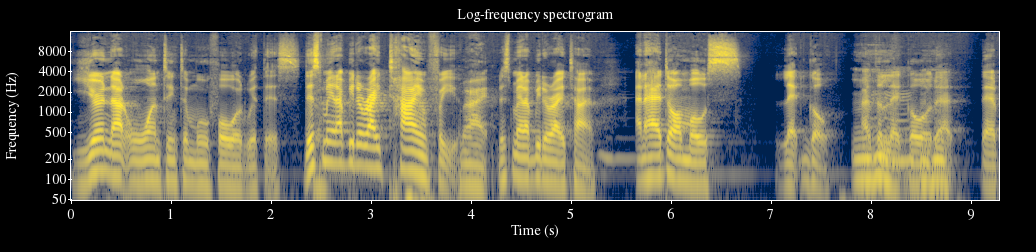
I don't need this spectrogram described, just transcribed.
You're not wanting to move forward with this. This may not be the right time for you. Right. This may not be the right time. Mm-hmm. And I had to almost let go. I had to let mm-hmm. go of mm-hmm. that. That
